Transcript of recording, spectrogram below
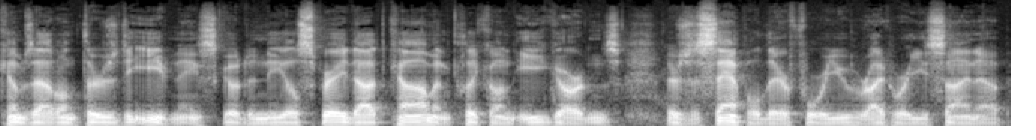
comes out on Thursday evenings. Go to neilsperry.com and click on eGardens. There's a sample there for you right where you sign up.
